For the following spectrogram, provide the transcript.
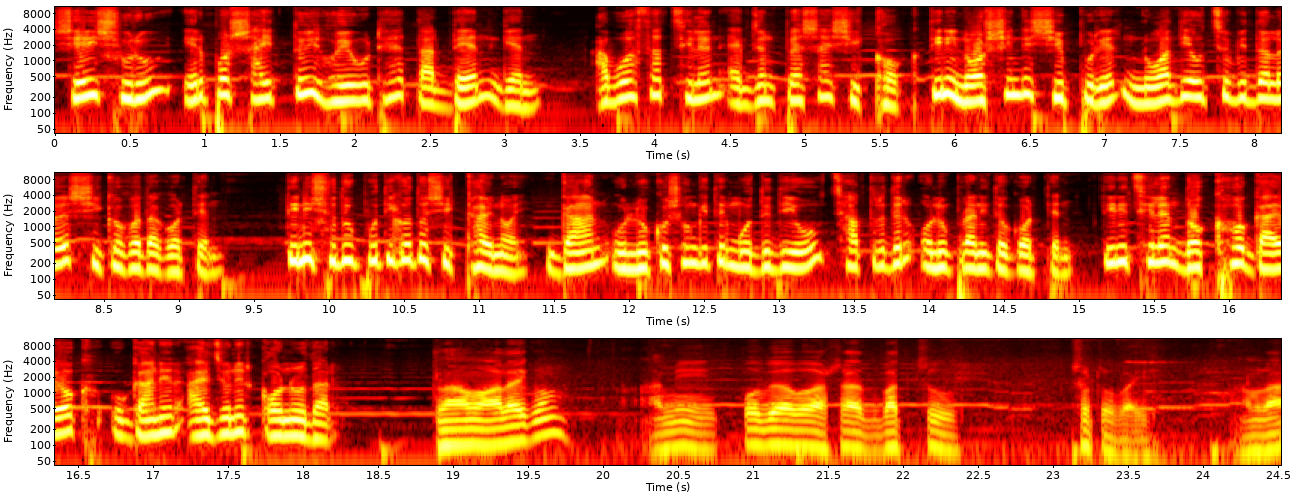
সেই শুরু, এরপর সাহিত্যই হয়ে ওঠে তার দেন জ্ঞান। আবু আসাদ ছিলেন একজন পেশায় শিক্ষক। তিনি নরসিংদী শিবপুরের নোয়াদিয়া উচ্চ বিদ্যালয়ের শিক্ষকতা করতেন। তিনি শুধু পুঁথিগত শিক্ষায় নয়, গান ও লোকসঙ্গীতের মধ্যে দিয়েও ছাত্রদের অনুপ্রাণিত করতেন। তিনি ছিলেন দক্ষ গায়ক ও গানের আয়োজনের কর্ণধার। আসসালামু আলাইকুম। আমি কবি আসাদ বাচ্চু, ছোট ভাই। আমরা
